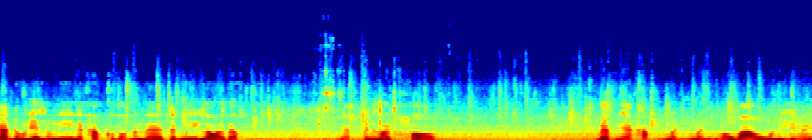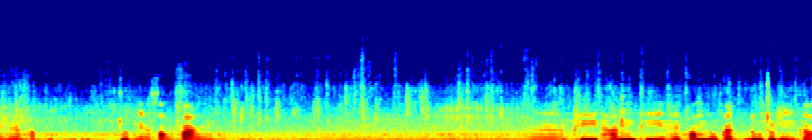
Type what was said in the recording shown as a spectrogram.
การดูเหรียญรุ่นนี้นะครับเขาบอกด้านหน้าจะมีรอยแบบเนี่ยเป็นรอยขอบ แบบเนี้ยครับ เหมือนเหมือนเว้าๆหรือยังไงเนี่ยครับ จุดเนี้ยสองฝั่งอ่าพี่ท่านที่ให้ความรู้กันดูจุดนี้ก็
